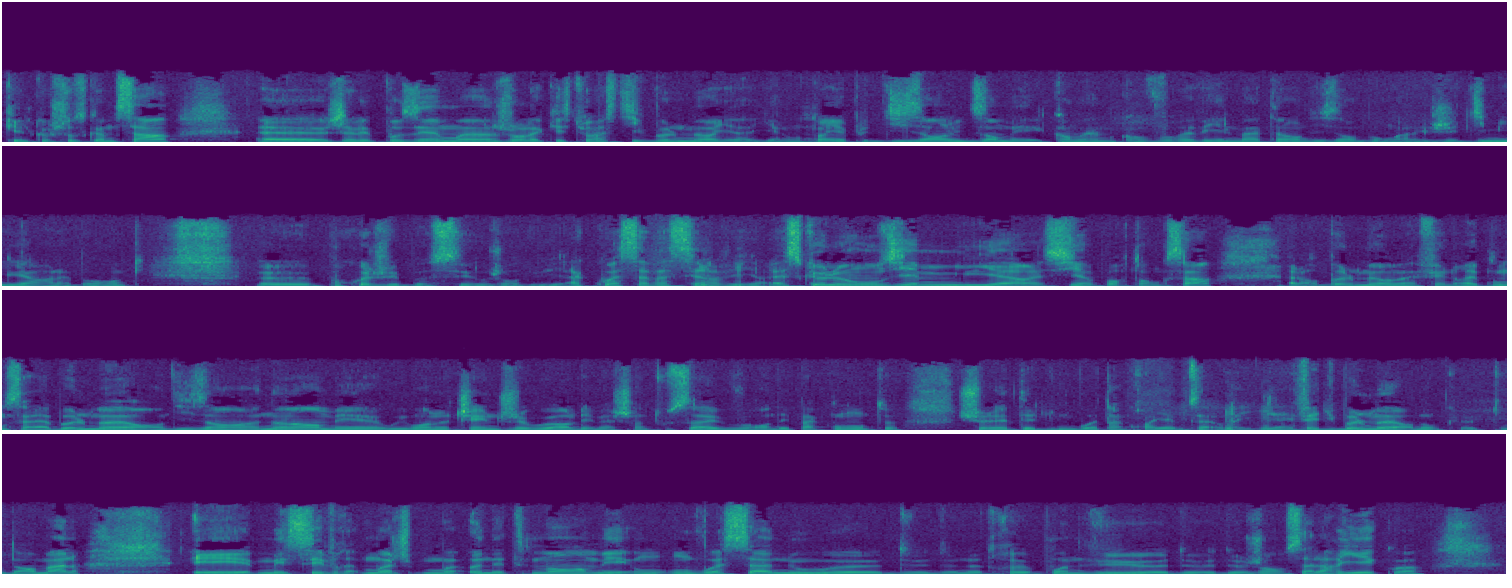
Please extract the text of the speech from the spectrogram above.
quelque chose comme ça. Euh, J'avais posé moi un jour la question à Steve Ballmer il y, a, longtemps, il y a plus de 10 ans, en lui disant mais quand même quand vous réveillez le matin en disant bon allez j'ai 10 milliards à la banque, euh, pourquoi je vais bosser aujourd'hui? À quoi ça va servir? Est-ce que le 11e milliard est si important que ça? Alors Ballmer m'a fait une réponse à la Ballmer en disant non non mais we want to change the world et machin tout ça et vous vous rendez pas compte, je suis à la tête d'une boîte incroyable ça. Il avait fait du Ballmer donc euh, tout normal. Et mais c'est vrai moi, honnêtement mais on, voit ça nous de, notre point de vue de, de gens salariés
